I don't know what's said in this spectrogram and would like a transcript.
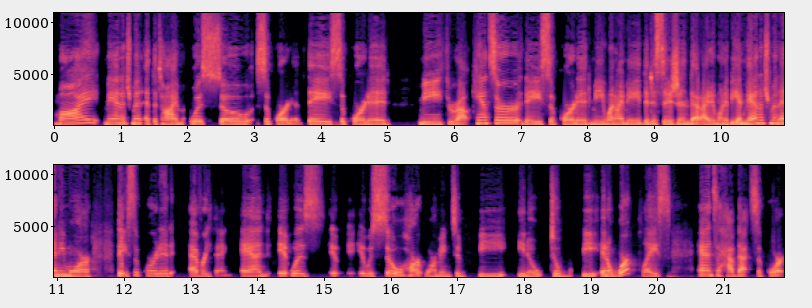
My management at the time was so supportive. They mm-hmm. supported me throughout cancer. They supported me when I made the decision that I didn't want to be in management anymore. They supported everything. And it was it it was so heartwarming to be, you know, to be in a workplace and to have that support.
